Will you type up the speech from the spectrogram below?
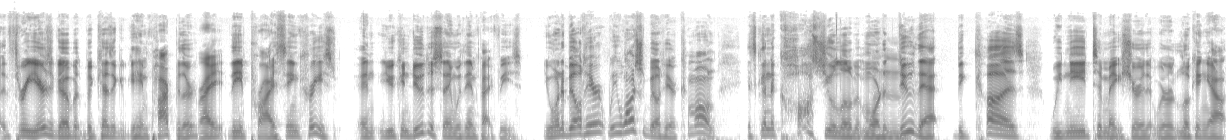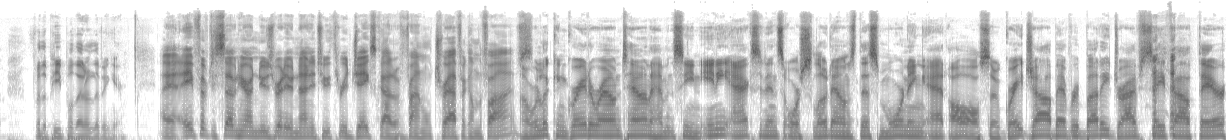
uh, three years ago, but because it became popular, right, the price increased, and you can do the same with impact fees. You want to build here? We want you to build here. Come on. It's going to cost you a little bit more Mm-hmm. to do that because we need to make sure that we're looking out for the people that are living here. Uh, 857 here on News Radio 92.3. Jake's got a final traffic on the fives. Uh, we're looking great around town. I haven't seen any accidents or slowdowns this morning at all. So great job, everybody. Drive safe out there.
